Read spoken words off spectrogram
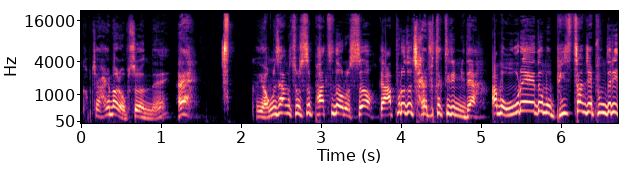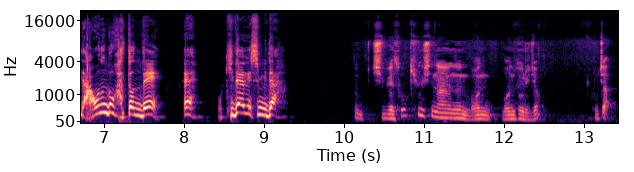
갑자기 할 말이 없어졌네. 에 그 영상 소스 파트너로서 그 앞으로도 잘 부탁드립니다. 아, 뭐 올해에도 뭐 비슷한 제품들이 나오는 것 같던데, 예, 뭐 기대하겠습니다. 집에 소 키우시나요는 뭔, 뭔 소리죠? 진짜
